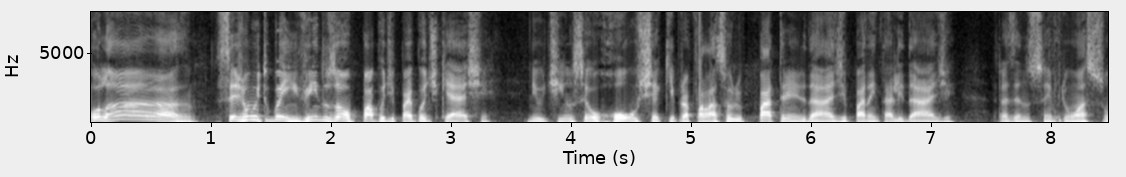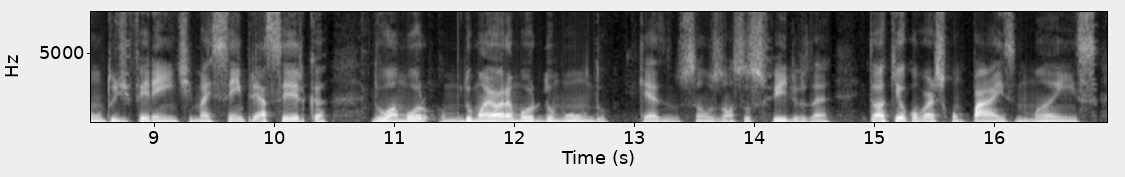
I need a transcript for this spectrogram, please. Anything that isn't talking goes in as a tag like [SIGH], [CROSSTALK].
Olá! Sejam muito bem-vindos ao Papo de Pai Podcast. Niltinho, seu host aqui para falar sobre paternidade e parentalidade, trazendo sempre um assunto diferente, mas sempre acerca do amor, do maior amor do mundo, que é, são os nossos filhos, né? Então aqui eu converso com pais, mães,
